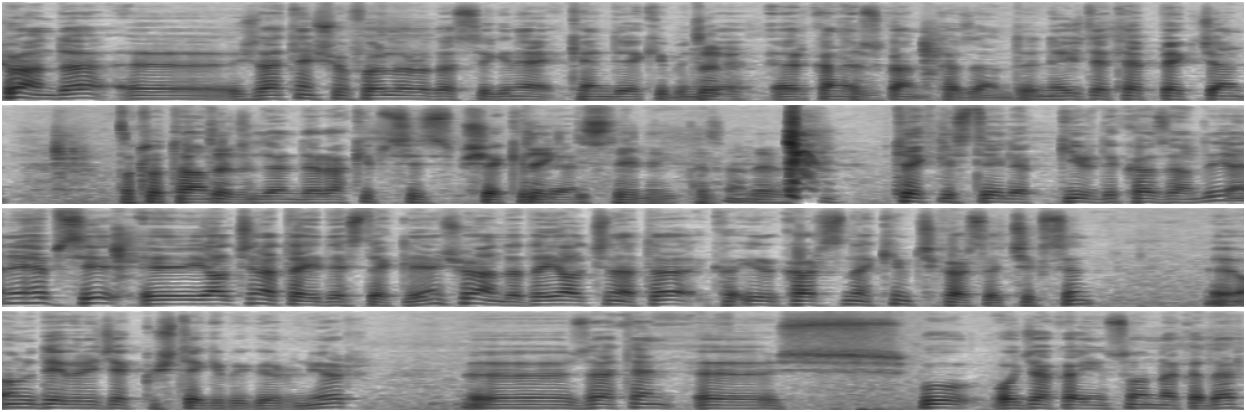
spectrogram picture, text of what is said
Şu anda e, zaten şoförler odası yine kendi ekibinde Erkan Özkan kazandı. Necdet Hepbekcan ototamircilerinde rakipsiz bir şekilde Tek listeyle kazandı. Evet. tek listeyle girdi kazandı. Yani hepsi e, Yalçın Atay'ı destekleyen. Şu anda da Yalçın Ata ka- karşısına kim çıkarsa çıksın e, onu devirecek güçte gibi görünüyor. E, zaten e, bu Ocak ayın sonuna kadar e,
